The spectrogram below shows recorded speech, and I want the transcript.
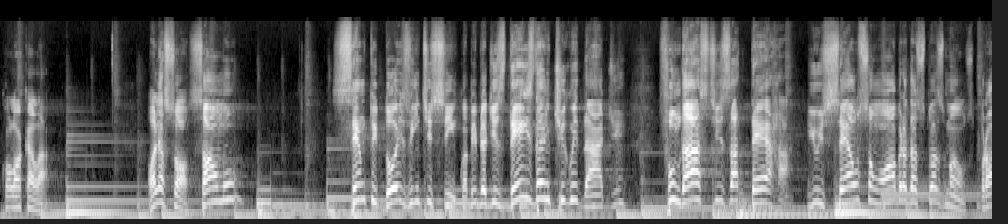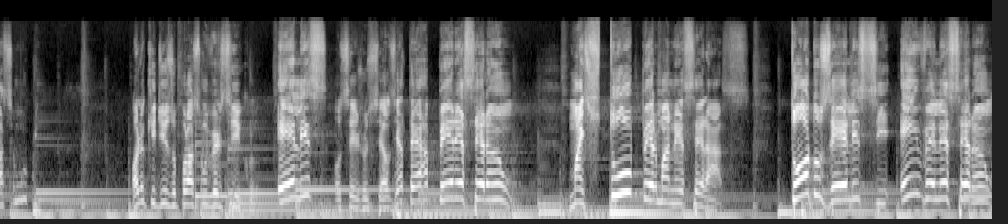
Coloca lá. Olha só, Salmo 102, 25. A Bíblia diz: Desde a antiguidade fundastes a terra, e os céus são obra das tuas mãos. Próximo. Olha o que diz o próximo versículo: Eles, ou seja, os céus e a terra, perecerão, mas tu permanecerás. Todos eles se envelhecerão,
